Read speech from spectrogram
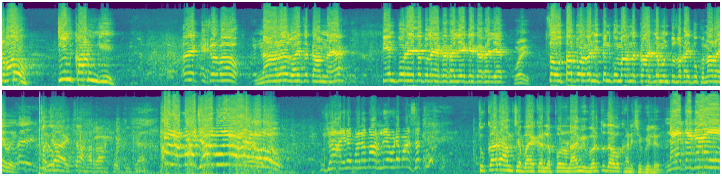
किशोर भाऊ तीन काढून घे. किशोर भाऊ नाराज व्हायचं काम नाही हं? तीन पोरं आहेत ना तुला एका खाली एक एका खाली एक. होय. चौथा पोरगा नितीन कुमारनं काढलं म्हणून तुझं काही दुखणार आहे होय? तुझ्या आईचा हरामखोर तुझ्या. अरे माझ्यामुळे तुझ्या आईने मला मारलं एवढ्या माणसात? तू तू काढ आमच्या बायकांना पळून आम्ही भरतो दवाखान्याचे बिल. नाही तर काय?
